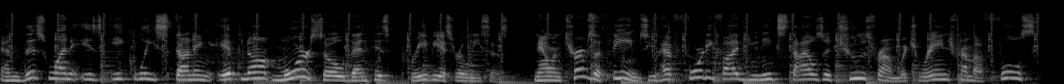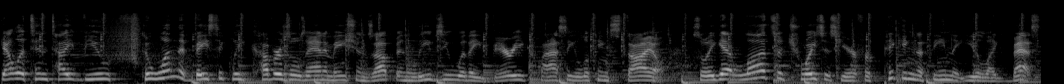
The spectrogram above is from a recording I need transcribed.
And this one is equally stunning, if not more so than his previous releases. Now in terms of themes, you have 45 unique styles to choose from, which range from a full skeleton type view to one that basically covers those animations up and leaves you with a very classy looking style. So you get lots of choices here for picking the theme that you like best,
